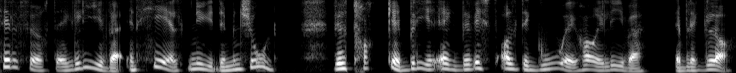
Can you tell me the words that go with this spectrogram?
tilførte jeg livet en helt ny dimensjon. Ved å takke blir jeg bevisst alt det gode jeg har i livet, jeg blir glad.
